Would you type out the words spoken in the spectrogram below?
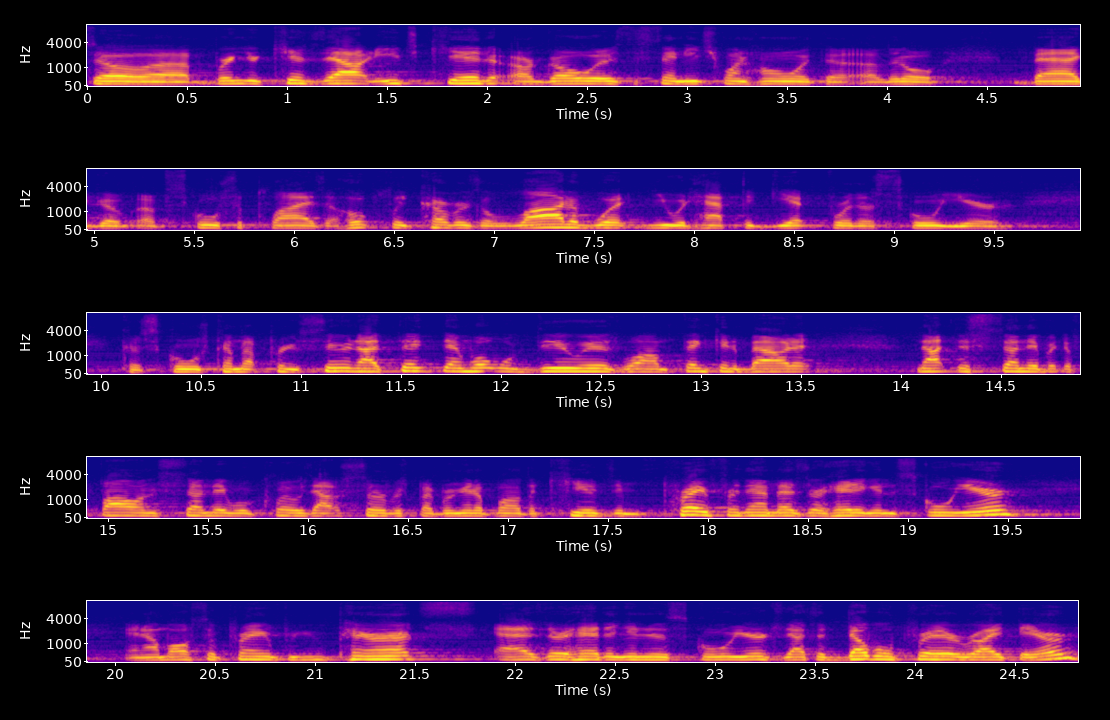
So uh, bring your kids out. Each kid, our goal is to send each one home with a, a little bag of, of, school supplies that hopefully covers a lot of what you would have to get for the school year because school's coming up pretty soon. I think then what we'll do is, while I'm thinking about it, not this Sunday, but the following Sunday, we'll close out service by bringing up all the kids and pray for them as they're heading into school year. And I'm also praying for you parents as they're heading into the school year, because that's a double prayer right there.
